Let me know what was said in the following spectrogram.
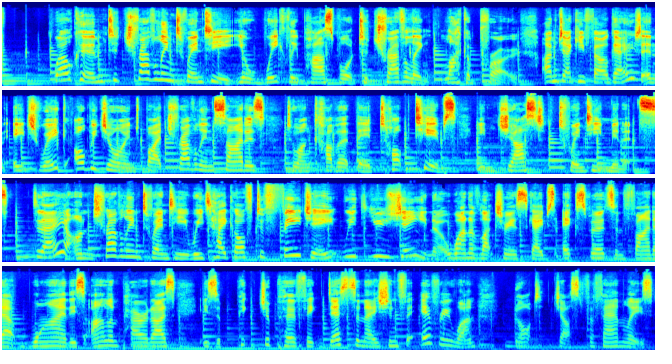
Welcome to Travel in 20, your weekly passport to travelling like a pro. I'm Jacqui Felgate, and each week I'll be joined by travel insiders to uncover their top tips in just 20 minutes. Today on Travel in 20, we take off to Fiji with Eugene, one of Luxury Escapes experts, and find out why this island paradise is a picture perfect destination for everyone, not just for families.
